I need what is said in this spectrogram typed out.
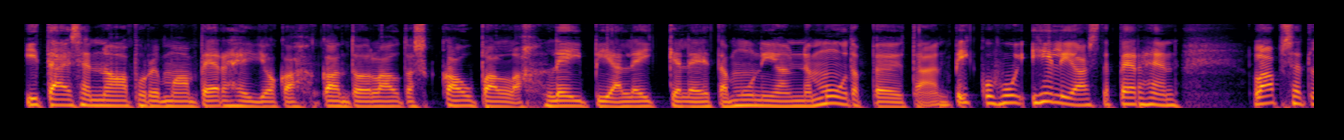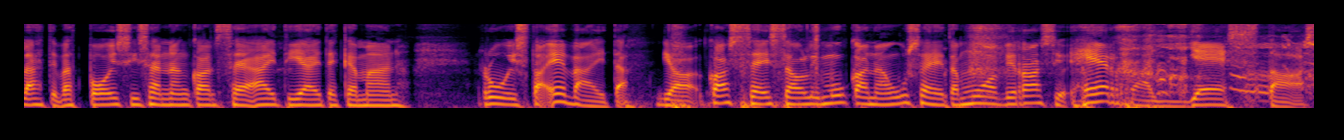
itäisen naapurimaan perhe, joka kantoi lautas kaupalla leipiä, leikkeleitä, munia ynnä muuta pöytään. Pikku hiljaa sitten perheen lapset lähtivät pois isännän kanssa ja äiti jäi tekemään ruista eväitä. Ja kasseissa oli mukana useita muovirasioita. Herra jestas!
